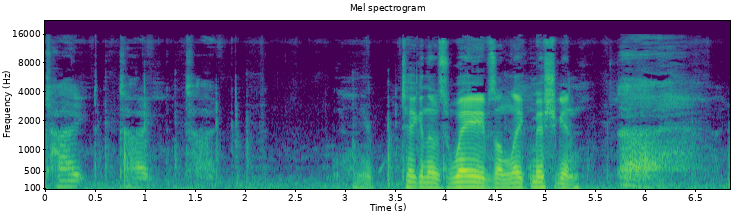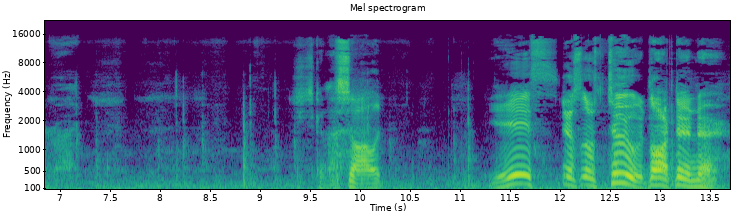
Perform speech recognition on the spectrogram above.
Tight, tight, tight. You're taking those waves on Lake Michigan. Ah, you're right. She's gonna be solid. Yes. Just those two locked in there.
